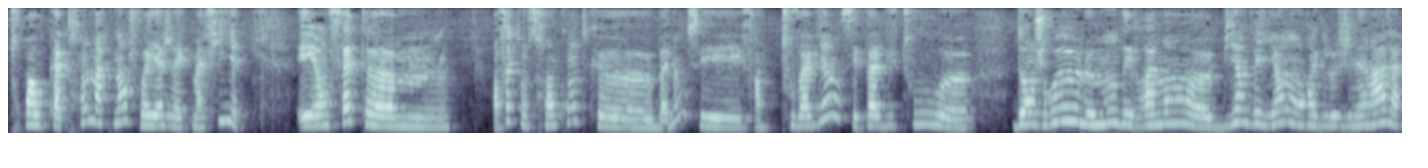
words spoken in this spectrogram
3 ou 4 ans maintenant. Je voyage avec ma fille. Et en fait, en fait, on se rend compte que bah non, c'est, enfin, tout va bien. C'est pas du tout dangereux. Le monde est vraiment bienveillant en règle générale.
